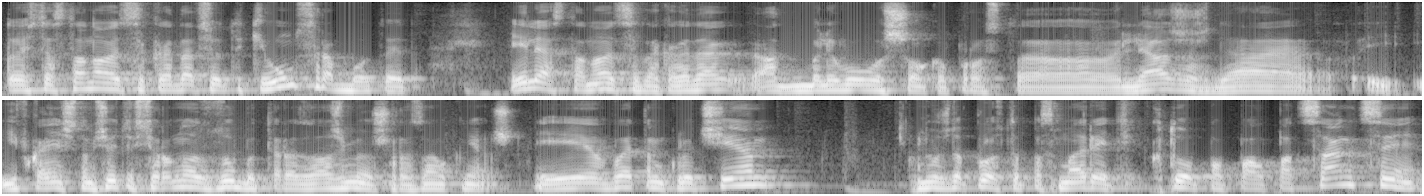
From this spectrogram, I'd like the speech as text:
То есть остановится, когда все-таки ум сработает, или остановится это, когда от болевого шока просто ляжешь, да, и в конечном счете все равно зубы ты разожмешь, разомкнешь. И в этом ключе нужно просто посмотреть, кто попал под санкции,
